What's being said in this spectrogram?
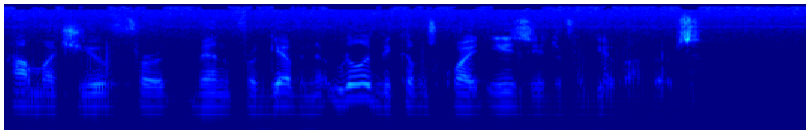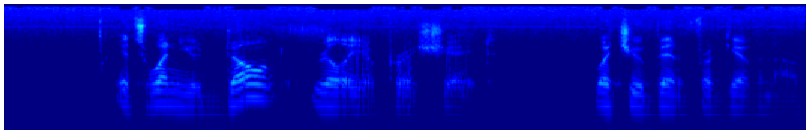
how much you've for, been forgiven, it really becomes quite easy to forgive others. It's when you don't really appreciate what you've been forgiven of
